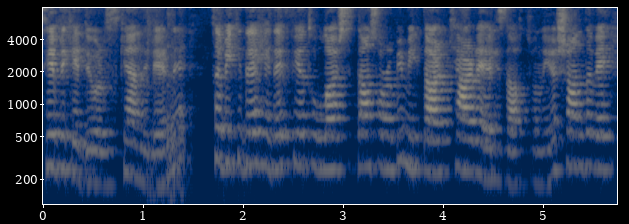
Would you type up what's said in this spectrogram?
tebrik ediyoruz kendilerini. Tabii ki de hedef fiyata ulaştıktan sonra bir miktar kar realizasyonu yaşandı ve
